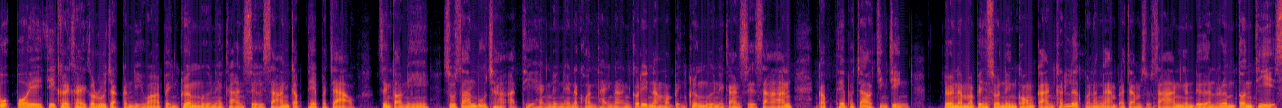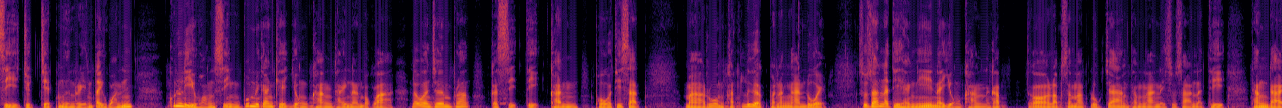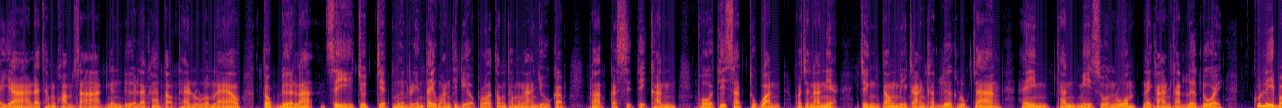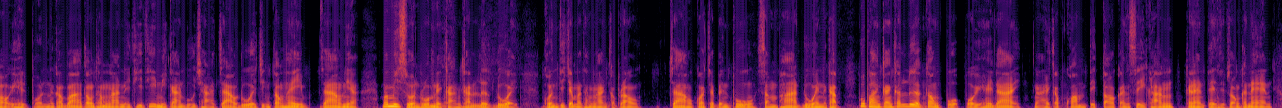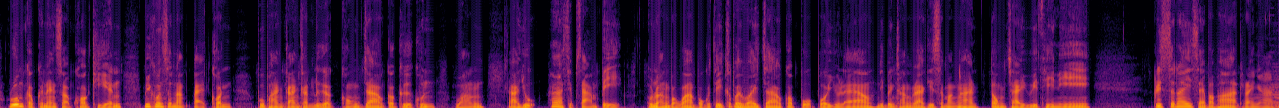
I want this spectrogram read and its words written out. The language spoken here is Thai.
ปุโปยที่ใครๆก็รู้จักกันดีว่าเป็นเครื่องมือในการสื่อสารกับเทพเจ้า ซึ่งตอนนี้สุสานบูชาอัฐิแห่งหนึ่งในนครไทยนั้น ก็ได้นำมาเป็นเครื่องมือในการสื่อสารกับเทพเจ้าจริง ๆ โดยนำมาเป็นส่วนหนึ่งของการคัดเลือกพนักงานประจำสุสานเงินเดือนเริ่มต้นที่ 4.7 หมื่นเหรียญไต้หวันคุณหลี่หวังสิงผู้อำนวยการเขตหยงคังไทยนั้นบอกว่า แล้วอัญเชิญพระกสิติคันโพธิสัตว์ มาร่วมคัดเลือกพนักงานด้วย สุสานอัฐิแห่งนี้ในหยงคังนะครับ ก็รับสมัครลูกจ้างทำงานในสุสานอัฐิทั้งดายาและทำความสะอาดเงินเดือนและค่าตอบแทนรวมแล้ว ตกเดือนละ 4.7 หมื่นเหรียญไต้หวันทีเดียว เพราะว่าต้องทำงานอยู่กับพระกสิติคันโพธิสัตว์ทุกวัน เพราะฉะนั้นเนี่ยจึงต้องมีการคัดเลือกลูกจ้าง ให้ท่านมีส่วนร่วมในการคัดเลือกด้วยคุณลีบอกเหตุผลนะครับว่าต้องทำงานในที่ที่มีการบูชาเจ้าด้วย จึงต้องให้เจ้าเนี่ยมามีส่วนร่วมในการคัดเลือกด้วย คนที่จะมาทำงานกับเรา เจ้าก็จะเป็นผู้สัมภาษณ์ด้วยนะครับ ผู้ผ่านการคัดเลือกต้องปวดโปยให้ได้หงายกับคว่ำติดต่อกัน 4 ครั้ง คะแนนเต็ม 12 คะแนน ร่วมกับคะแนนสอบข้อเขียน มีคนสนัคร8คน ผู้ผ่านการคัดเลือกของเจ้าก็คือคุณหวังอายุ 53 ปีคุณหวังบอกว่าปกติก็ไปไหว้เจ้าก็ปวดโปยอยู่แล้ว นี่เป็นครั้งแรกที่สมัครงานต้องใช้วิธีนี้ กฤษณัยแสประพาสรายงาน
